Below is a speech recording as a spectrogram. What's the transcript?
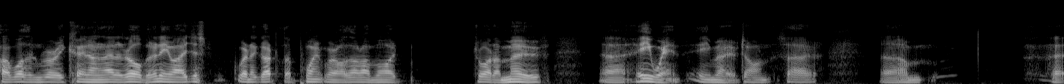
I wasn't very keen on that at all. But anyway, just when it got to the point where I thought I might try to move, uh, he went, he moved on. So um, uh,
